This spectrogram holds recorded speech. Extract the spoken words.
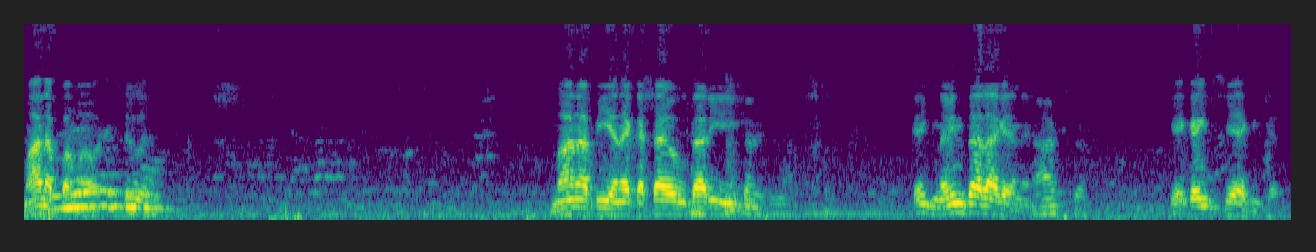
માન આપવામાં આવે શું? માન આપી અને કશાયો ઉતારી. કંઈક નવીનતા લાગે એને. કે કંઈક છે હકીકત.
